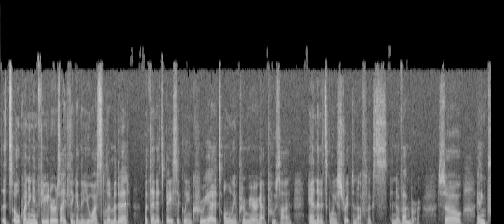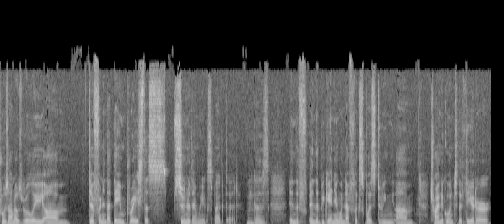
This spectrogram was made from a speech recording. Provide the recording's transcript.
It's opening in theaters, I think, in the U.S. limited, but then it's basically in Korea, it's only premiering at Busan, and then it's going straight to Netflix in November. So I think Busan was really um, different in that they embraced this sooner than we expected. Mm-hmm. Because in the in the beginning, when Netflix was doing um, trying to go into the theater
